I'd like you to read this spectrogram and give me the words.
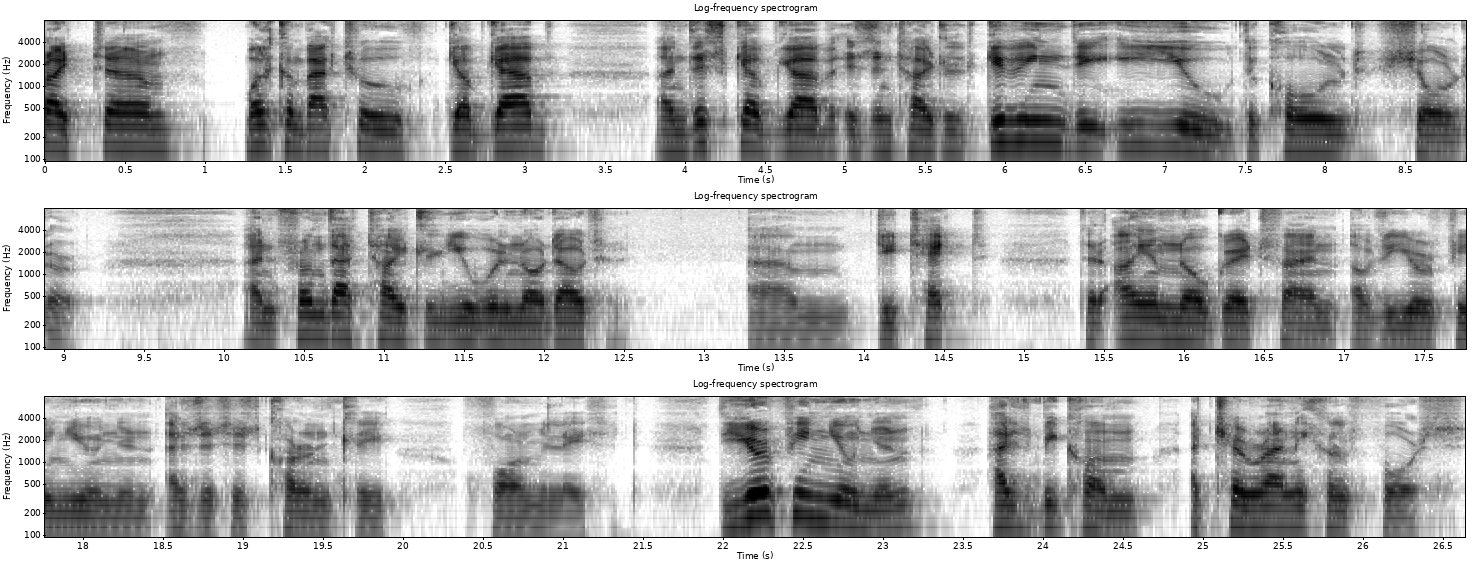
Right, um, welcome back to Giob Geab, and this Giob Geab is entitled Giving the EU the Cold Shoulder. And from that title, you will no doubt um, detect that I am no great fan of the European Union as it is currently formulated. The European Union has become a tyrannical force.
